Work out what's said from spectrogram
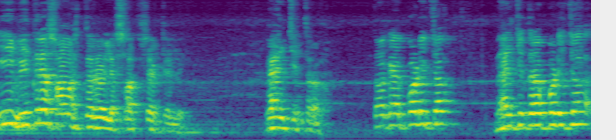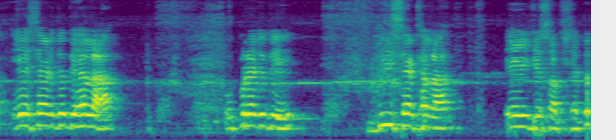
इ भितर समस्त रही सबसे भैन चित्र तुम क्या पढ़ी भैन चित्र पढ़ी ए सैड जदि ऊपर सेट है सबसेट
